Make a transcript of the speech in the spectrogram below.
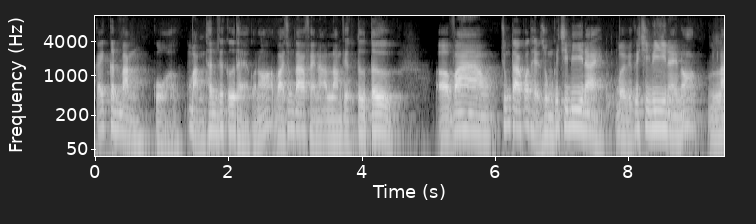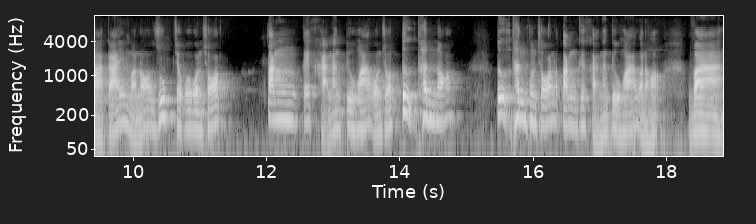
cái cân bằng của bản thân cái cơ thể của nó. Và chúng ta phải là làm việc từ từ. Ờ, và chúng ta có thể dùng cái chibi này bởi vì cái chibi này nó là cái mà nó giúp cho con chó tăng cái khả năng tiêu hóa của con chó, tự thân nó, tự thân con chó nó tăng cái khả năng tiêu hóa của nó. Và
